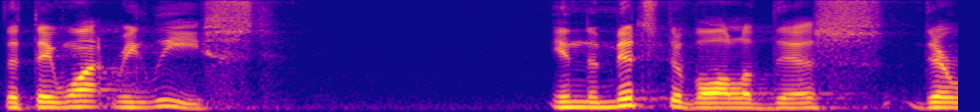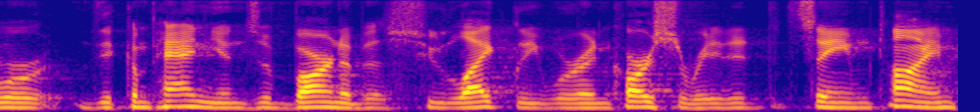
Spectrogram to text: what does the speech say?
that they want released in the midst of all of this, there were the companions of Barabbas who likely were incarcerated at the same time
